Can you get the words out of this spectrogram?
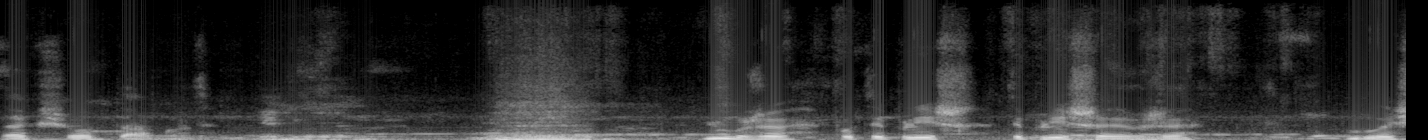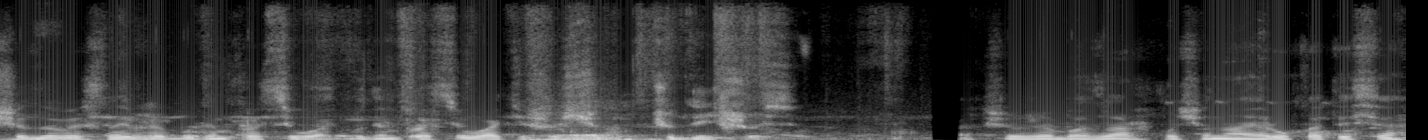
Так що отак от. Ну, вже потепліше, тепліше вже. Ближче до весни вже будемо працювати. Будемо працювати і щось чу- чудить щось. Так що вже базар починає рухатися.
